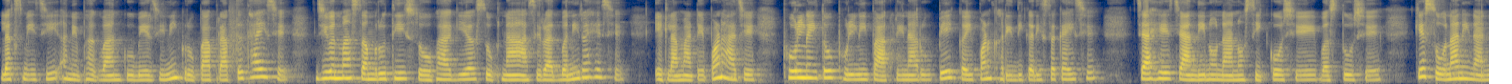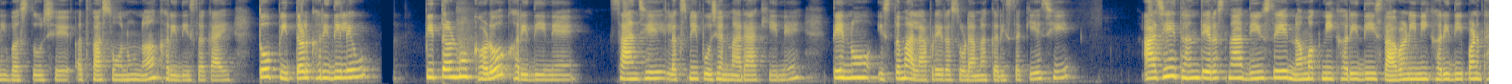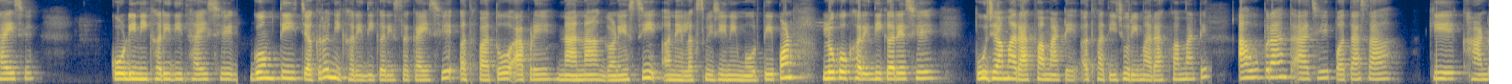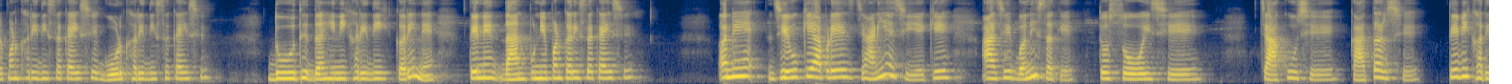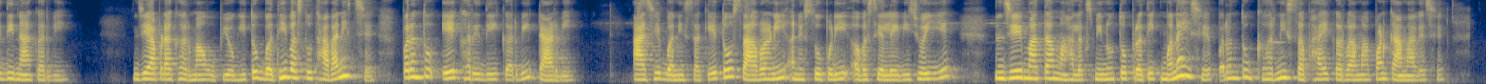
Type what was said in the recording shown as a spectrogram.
લક્ષ્મીજી અને ભગવાન કુબેરજીની કૃપા પ્રાપ્ત થાય છે. જીવનમાં સમૃદ્ધિ, સૌભાગ્ય, સુખના આશીર્વાદ બની રહે છે. એટલા માટે પણ આજે ફૂલ નહીં તો ફૂલની પાખડીના રૂપે કંઈ પણ ખરીદી કરી શકાય છે. ચાહે ચાંદીનો નાનો સિક્કો છે, વસ્તુ છે કે સોનાની નાની વસ્તુ છે અથવા સોનું ન ખરીદી શકાય, તો પિત્તળ ખરીદી લેવું? પિત્તળનો ઘડો ખરીદીને સાંજે લક્ષ્મી પૂજનમાં રાખીને તેનો ઇસ્તમાલ આપણે રસોડામાં કરી શકીએ છીએ. આજે ધનતેરસના દિવસે નમકની ખરીદી સાવણીની ખરીદી પણ થાય છે. કોડીની ખરીદી થાય છે, ગોમતી ચક્રની ખરીદી કરી શકાય છે, અથવા તો આપણે નાના ગણેશજી અને લક્ષ્મીજીની મૂર્તિ પણ લોકો ખરીદી કરે છે, પૂજામાં રાખવા માટે અથવા તિજોરીમાં રાખવા માટે. આ ઉપરાંત આજે પતાસા કે ખાંડ પણ ખરીદી શકાય છે, ગોળ ખરીદી શકાય છે. દૂધ, દહીંની ખરીદી કરીને તેને દાન પુણ્ય પણ કરી શકાય છે. અને જેવું કે આપણે જાણીએ છીએ કે આજે બની શકે તો સોય છે, ચાકુ છે, કાતર છે તેવી ખરીદી ના કરવી. જે આપણા ઘરમાં ઉપયોગી તો બધી વસ્તુ થવાની જ છે, પરંતુ એ ખરીદી કરવી ટાળવી. આજે બની શકે તો સાવરણી અને સુપડી અવશ્ય લેવી જોઈએ. જે માતા મહાલક્ષ્મીનું તો પ્રતીક મનાય છે, પરંતુ ઘરની સફાઈ કરવામાં પણ કામ આવે છે.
